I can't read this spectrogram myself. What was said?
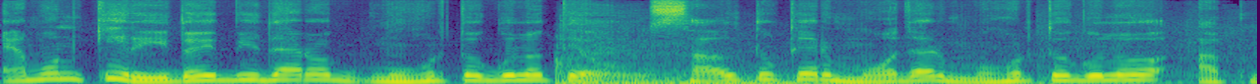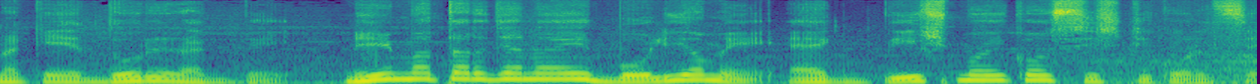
এমনকি হৃদয় বিদারক মুহূর্তগুলোতেও সালতুকের মজার মুহূর্তগুলো আপনাকে ধরে রাখবে। নির্মাতার যেন এই ভলিউমে এক বিস্ময়কর সৃষ্টি করেছে।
